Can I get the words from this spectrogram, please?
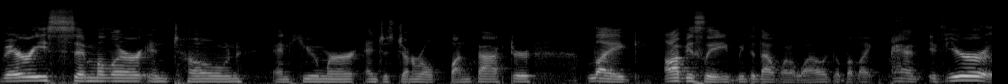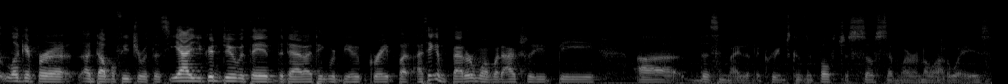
very similar in tone and humor and just general fun factor. Like, obviously, we did that one a while ago, but like, man, if you're looking for a, a double feature with this, yeah, you could do with Day of the Dead. I think would be great, but I think a better one would actually be uh, this and Night of the Creeps because they're both just so similar in a lot of ways.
